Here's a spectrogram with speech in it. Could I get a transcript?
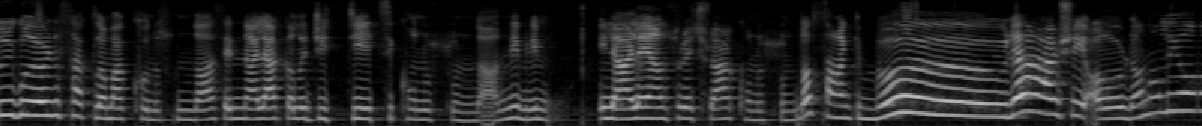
duygularını saklamak konusunda, seninle alakalı ciddiyeti konusunda, ne bileyim ilerleyen süreçler konusunda sanki böyle her şeyi ağırdan alıyor.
